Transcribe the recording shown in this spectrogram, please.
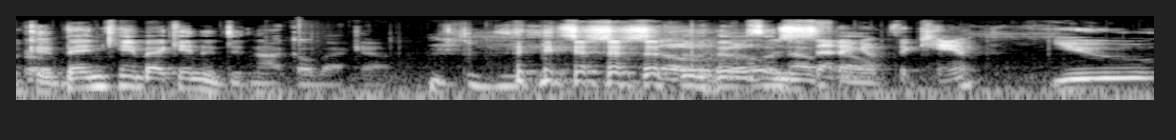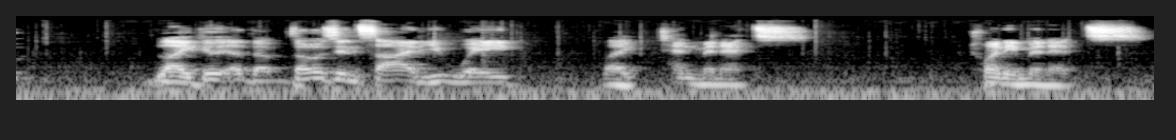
Okay, Ben came back in and did not go back out. so That was those enough setting help. up the camp, you like uh, th- those inside. You wait like ten minutes, twenty minutes.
